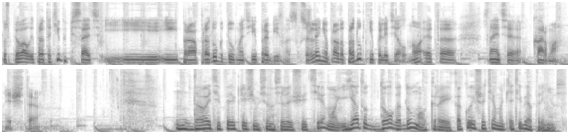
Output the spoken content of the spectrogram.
успевал и прототипы писать, и, и, и про продукт думать, и про бизнес. К сожалению, правда, продукт не полетел, но это, знаете, карма, я считаю. Давайте переключимся на следующую тему. Я тут долго думал, Грей, какую еще тему для тебя принес.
